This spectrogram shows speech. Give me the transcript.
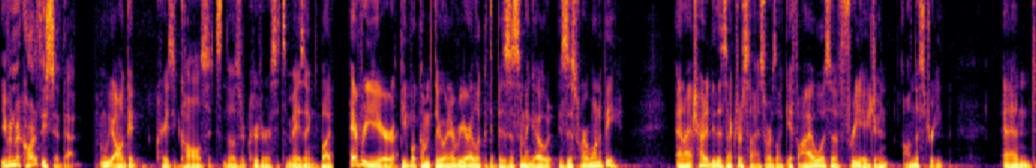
Even McCarthy said that. We all get crazy calls. It's those recruiters. It's amazing. But every year people come through and every year I look at the business and I go, is this where I want to be? And I try to do this exercise where it's like, if I was a free agent on the street and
